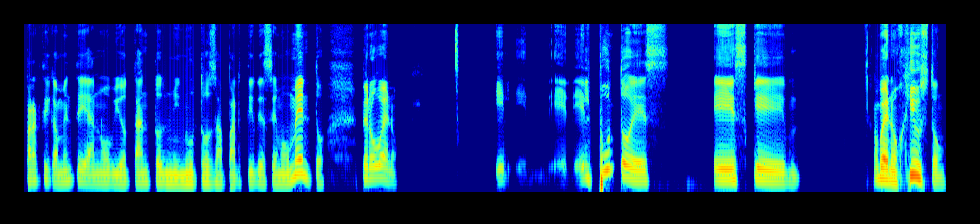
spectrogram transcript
prácticamente ya no vio tantos minutos a partir de ese momento. Pero bueno, el, el punto es, es que bueno, Houston,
